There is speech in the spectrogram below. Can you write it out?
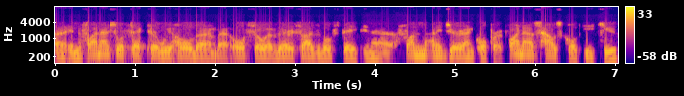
Uh, in the financial sector, we hold um, uh, also a very sizable stake in a fund manager and corporate finance house called EQ.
